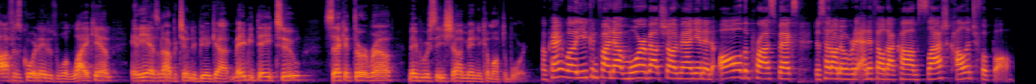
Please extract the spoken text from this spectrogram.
offensive coordinators will like him, and he has an opportunity to be a guy. Maybe day two, second, third round, maybe we'll see Sean Mannion come off the board. Okay, well, you can find out more about Sean Mannion and all the prospects. Just head on over to NFL.com slash college football.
